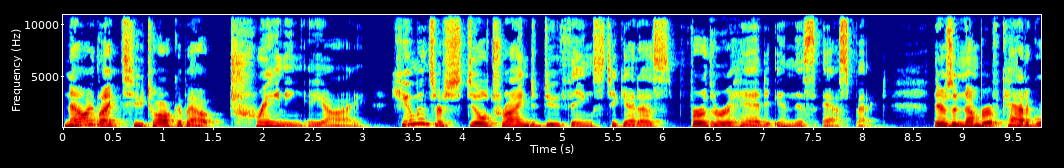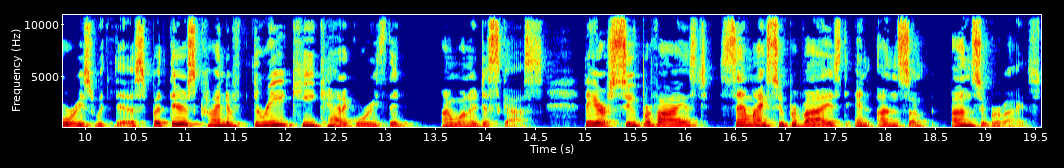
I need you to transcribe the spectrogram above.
Now I'd like to talk about training AI. Humans are still trying to do things to get us further ahead in this aspect. There's a number of categories with this, but there's kind of three key categories that I want to discuss. They are supervised, semi-supervised, and unsupervised.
